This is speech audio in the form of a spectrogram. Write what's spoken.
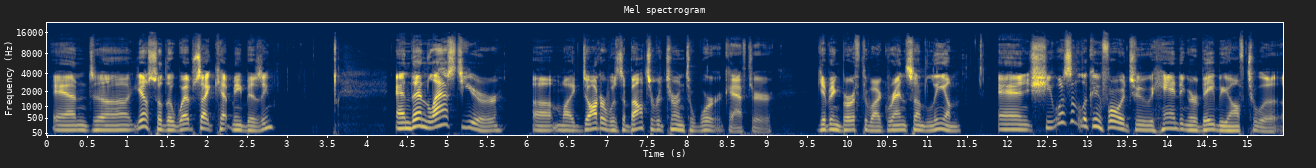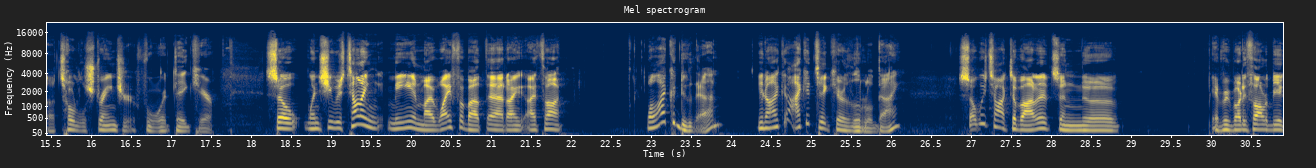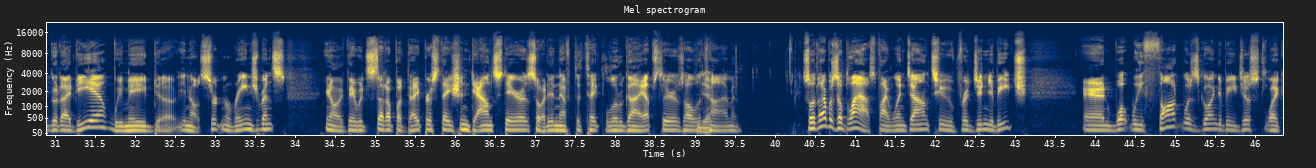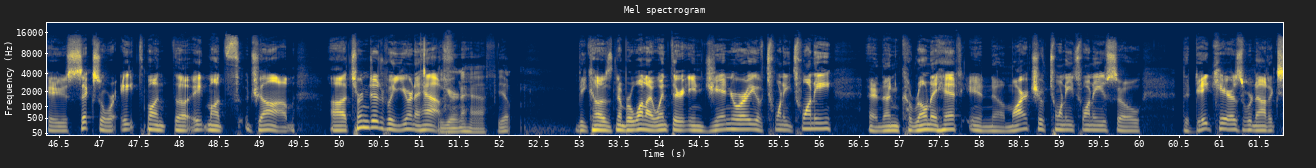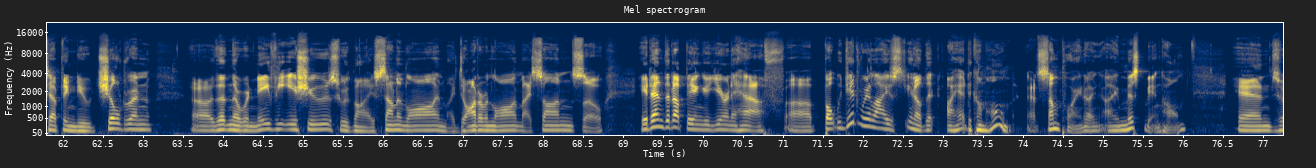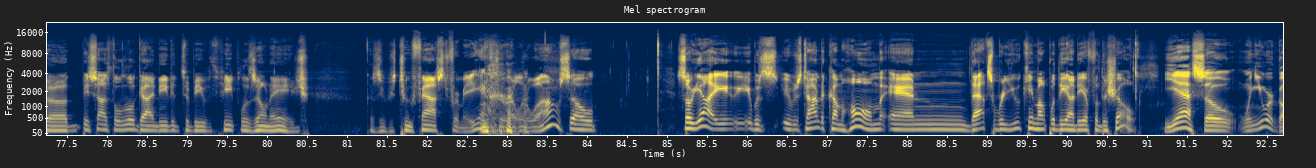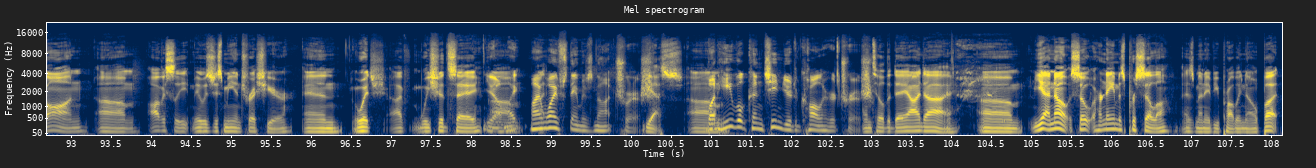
And uh, yeah, so the website kept me busy. And then last year, uh, my daughter was about to return to work after giving birth to our grandson Liam, and she wasn't looking forward to handing her baby off to a, a total stranger for daycare. So when she was telling me and my wife about that, I, I thought, well, I could do that. You know, I, I could take care of the little guy. So we talked about it, and uh, everybody thought it'd be a good idea. We made, uh, you know, certain arrangements. You know, like they would set up a diaper station downstairs, so I didn't have to take the little guy upstairs all the Yep. time. And so that was a blast. I went down to Virginia Beach, and what we thought was going to be just like a six or eight month, uh, eight month job, uh, turned into a year and a half year and a half. Yep. because number one, I went there in January of 2020, and then Corona hit in uh, March of 2020. So the daycares were not accepting new children. Uh, then there were Navy issues with my son in law and my daughter in law and my son. So it ended up being a year and a half. Uh, but we did realize, you know, that I had to come home at some point. I, I missed being home. And uh, besides, the little guy needed to be with people his own age because he was too fast for me after a little while. So, so yeah, it, it was it was time to come home, and that's where you came up with the idea for the show. Yeah, so when you were gone, um, obviously it was just me and Trish here, and which I we should say, my, um, my wife's name is not Trish. yes, um, but he will continue to call her Trish. until the day I die. Um, yeah, no. So her name is Priscilla, as many of you probably know, but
